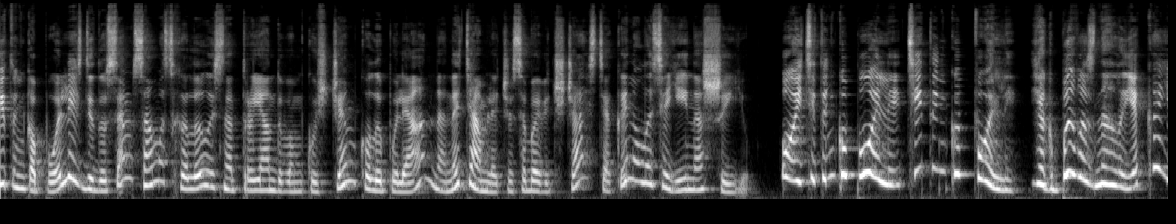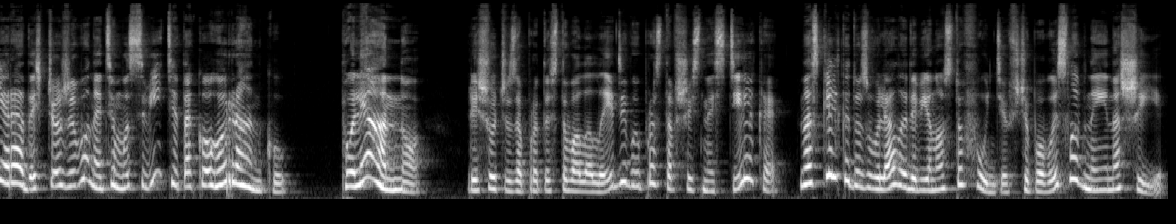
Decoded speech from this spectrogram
Тітонька Полі з дідусем саме схилились над трояндовим кущем, коли Поліанна, не тямлячи себе від щастя, кинулася їй на шию. Ой, тітонько Полі, тітонько Полі, якби ви знали, яка я рада, що живу на цьому світі такого ранку. Поліанно. рішуче запротестувала леді, випроставшись настільки, наскільки дозволяли 90 фунтів, що повисли в неї на шиї.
